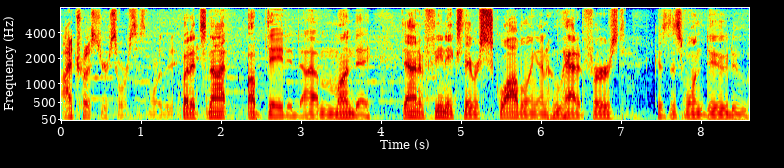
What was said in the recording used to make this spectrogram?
I trust your sources more than it. But it's not updated. Uh, Monday down in Phoenix, they were squabbling on who had it first because this one dude who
